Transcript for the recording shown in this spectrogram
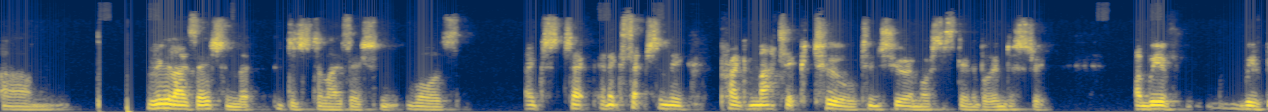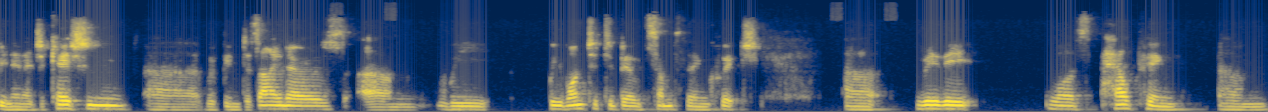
um, realization that digitalization was ex- an exceptionally pragmatic tool to ensure a more sustainable industry. And we've we've been in education, uh, we've been designers. Um, we we wanted to build something which uh, really was helping um,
